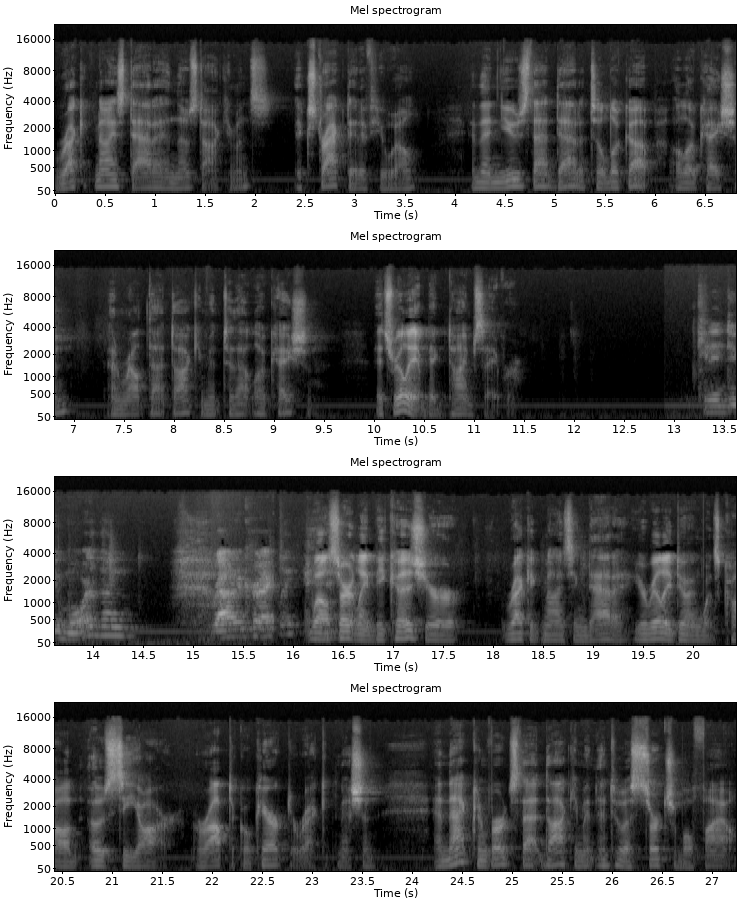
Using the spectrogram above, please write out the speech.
recognize data in those documents, extract it, if you will, and then use that data to look up a location and route that document to that location. It's really a big time saver. Can it do more than route it correctly? Well, certainly because you're recognizing data, you're really doing what's called OCR, or optical character recognition, and that converts that document into a searchable file.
